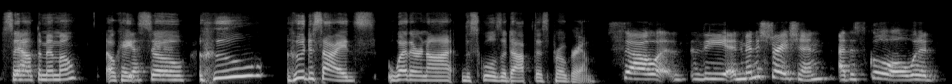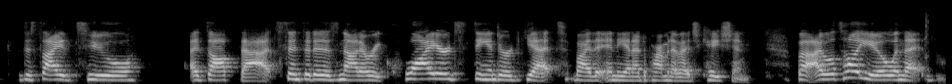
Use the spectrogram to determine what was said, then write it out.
sent out the memo okay yes, so who who decides whether or not the schools adopt this program? So the administration at the school would decide to adopt that since it is not a required standard yet by the Indiana Department of Education. But I will tell you when the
